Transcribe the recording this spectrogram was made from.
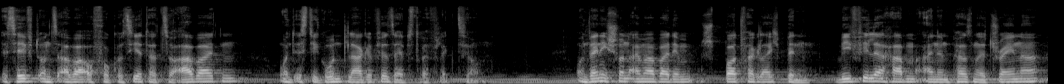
Es hilft uns aber auch fokussierter zu arbeiten und ist die Grundlage für Selbstreflexion. Und wenn ich schon einmal bei dem Sportvergleich bin, wie viele haben einen Personal Trainer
